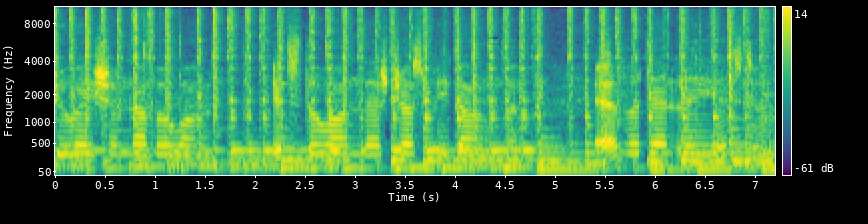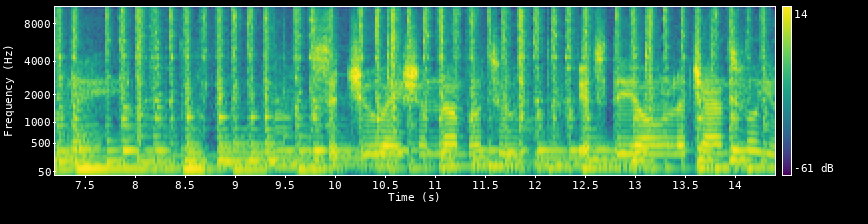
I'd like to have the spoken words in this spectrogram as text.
Situation number one, it's the one that's just begun, but evidently it's too late. Situation number two, it's the only chance for you.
